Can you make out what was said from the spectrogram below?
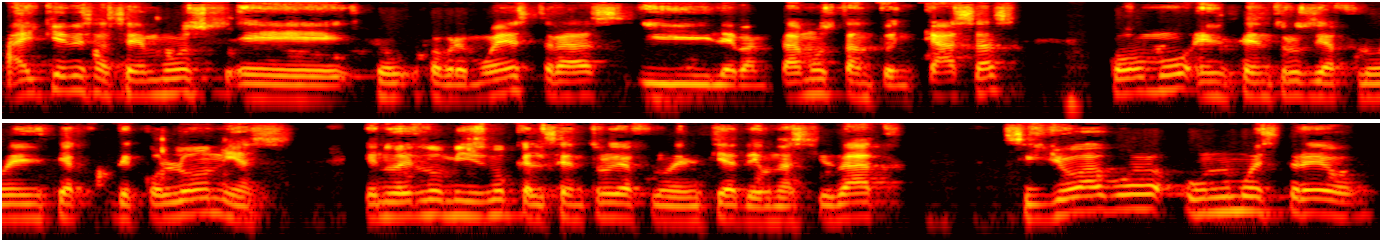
Hay quienes hacemos eh, muestras y levantamos tanto en casas como en centros de afluencia de colonias, que no es lo mismo que el centro de afluencia de una ciudad. Si yo hago un muestreo,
